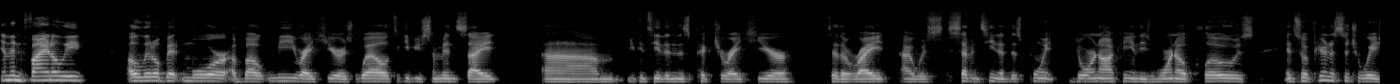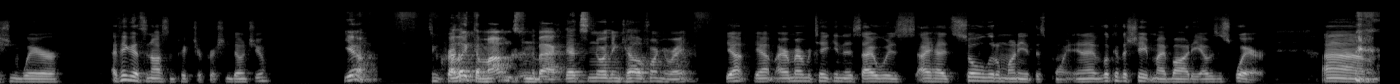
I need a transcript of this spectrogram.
And then finally, a little bit more about me right here as well to give you some insight. Um, you can see that in this picture right here to the right. I was 17 at this point, door knocking in these worn out clothes. And so if you're in a situation where I think that's an awesome picture, Christian, don't you? Yeah. It's incredible. I like the mountains in the back. That's Northern California, right? Yeah, yeah. I remember taking this. I was I had so little money at this point, and I look at the shape of my body. I was a square. Um,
